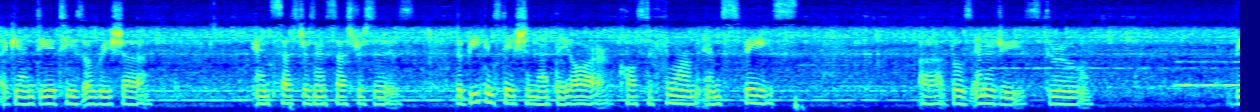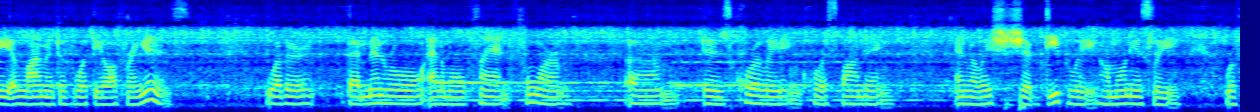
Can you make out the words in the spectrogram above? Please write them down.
again, deities, Orisha, ancestors, ancestresses. The beacon station that they are calls to form and space uh, those energies through the alignment of what the offering is. Whether that mineral, animal, plant form um, is correlating, corresponding, and relationship deeply, harmoniously with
